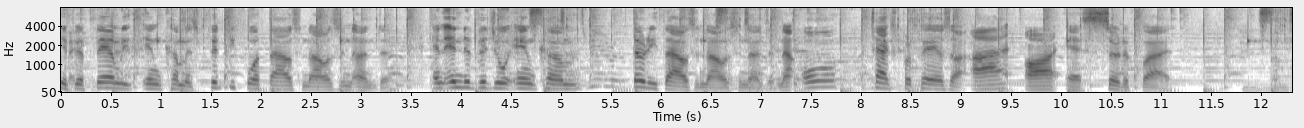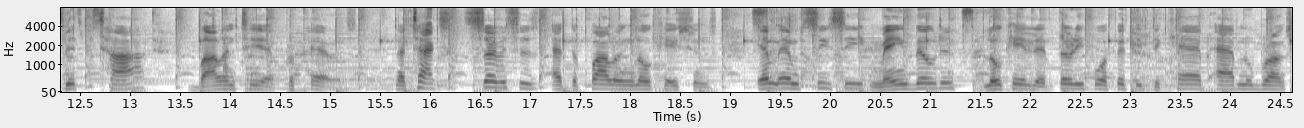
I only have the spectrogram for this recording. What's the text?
if your family's income is $54,000 and under and individual income $30,000 and under. Now, all tax preparers are IRS certified. VITA volunteer preparers. Now, tax services at the following locations MMCC main building, located at 3450 DeKalb Avenue, Bronx,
